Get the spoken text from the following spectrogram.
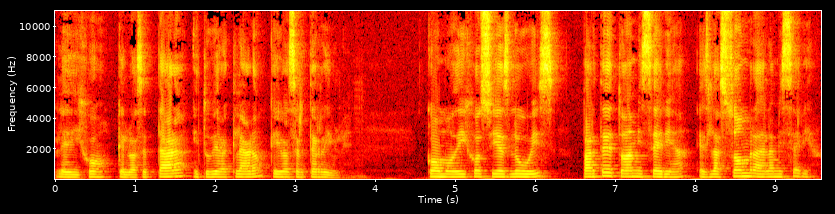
le dijo que lo aceptara y tuviera claro que iba a ser terrible. Como dijo C.S. Lewis, parte de toda miseria es la sombra de la miseria,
